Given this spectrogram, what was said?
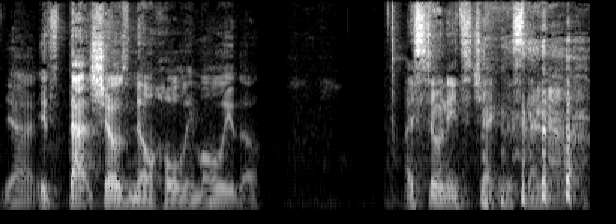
Yeah, it's that shows no holy moly though. I still need to check this thing out.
